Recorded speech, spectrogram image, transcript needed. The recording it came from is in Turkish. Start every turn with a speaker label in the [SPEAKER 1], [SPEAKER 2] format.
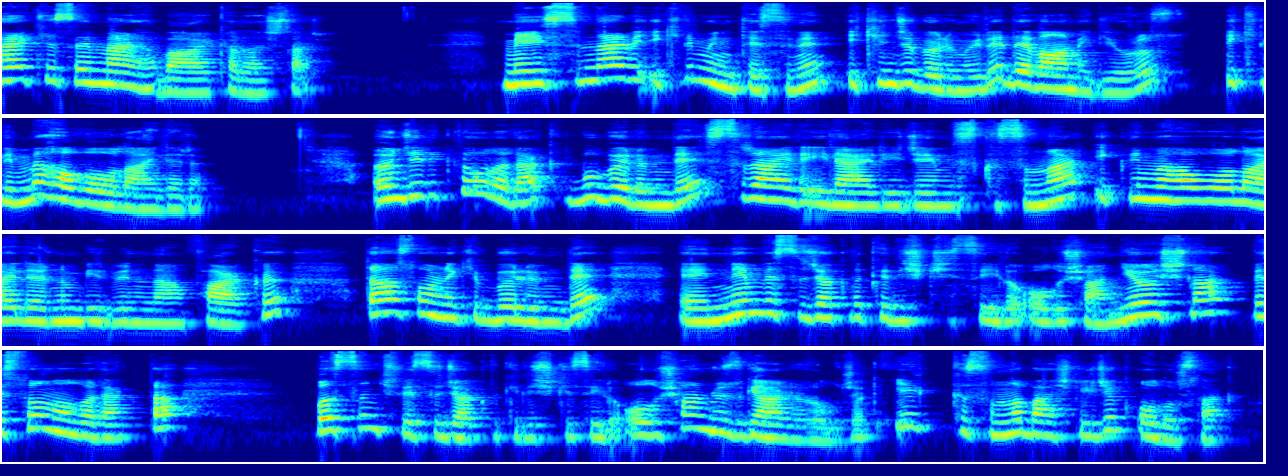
[SPEAKER 1] Herkese merhaba arkadaşlar. Mevsimler ve iklim ünitesinin ikinci bölümüyle devam ediyoruz. İklim ve hava olayları. Öncelikli olarak bu bölümde sırayla ilerleyeceğimiz kısımlar iklim ve hava olaylarının birbirinden farkı. Daha sonraki bölümde e, nem ve sıcaklık ilişkisiyle oluşan yağışlar ve son olarak da basınç ve sıcaklık ilişkisiyle oluşan rüzgarlar olacak. İlk kısımla başlayacak olursak.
